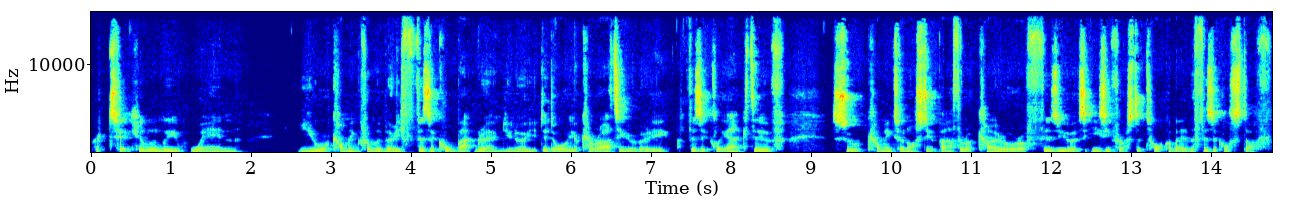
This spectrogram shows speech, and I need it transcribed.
particularly when you're coming from a very physical background. You know, you did all your karate, you're very physically active. So, coming to an osteopath or a chiro or a physio, it's easy for us to talk about the physical stuff.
